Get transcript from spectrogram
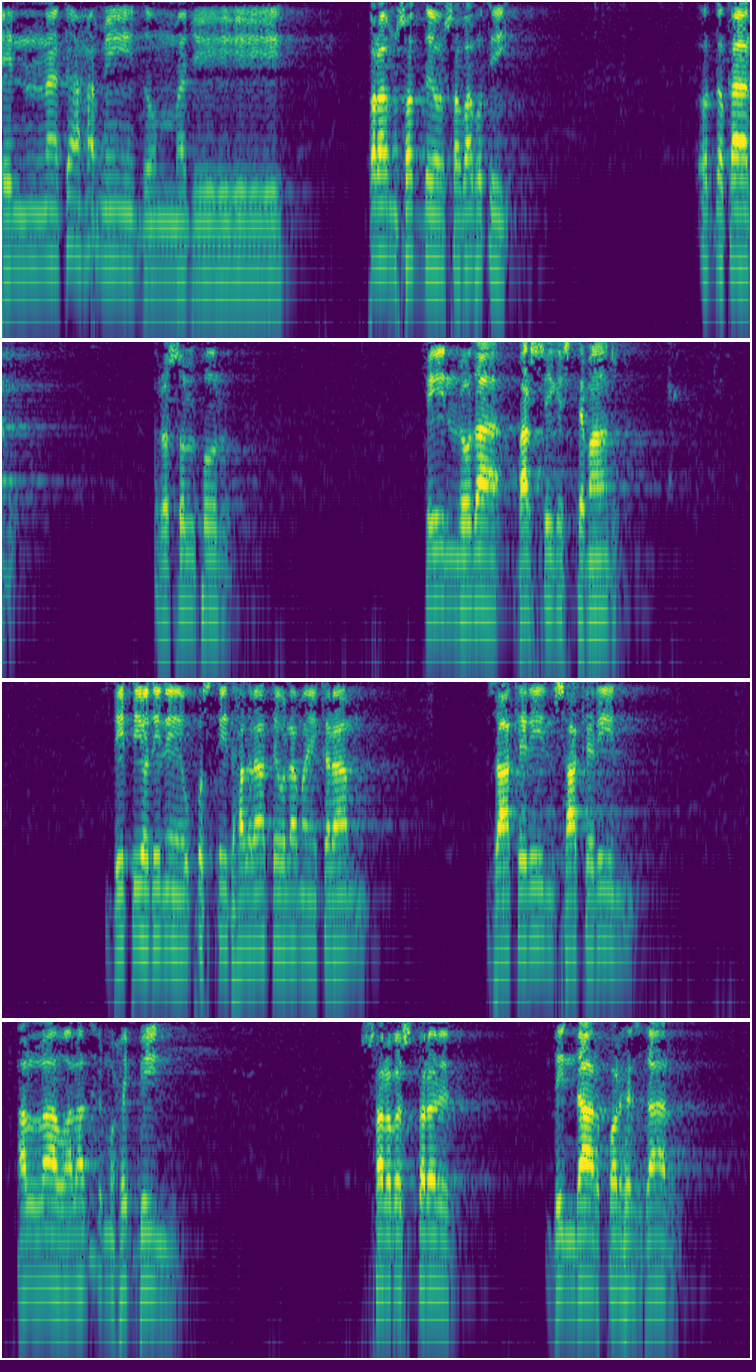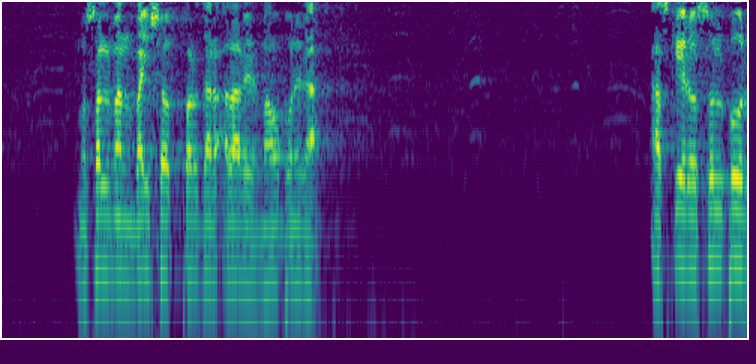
إنك حميد مجيد পরম সদ্য সভাপতি অধ্যকার রসুলপুর তিন রোদা বার্ষিক ইস্তেমার দ্বিতীয় দিনে উপস্থিত হাজরাতে ওলামায় কারাম জাকেরিন শাকেরিন আল্লাহ মুহিবিন সর্বস্তরের দিনদার, পরহেজগার, মুসলমান বাইশব পর্দার আলারের মাও বোনেরা, আজকে রসুলপুর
